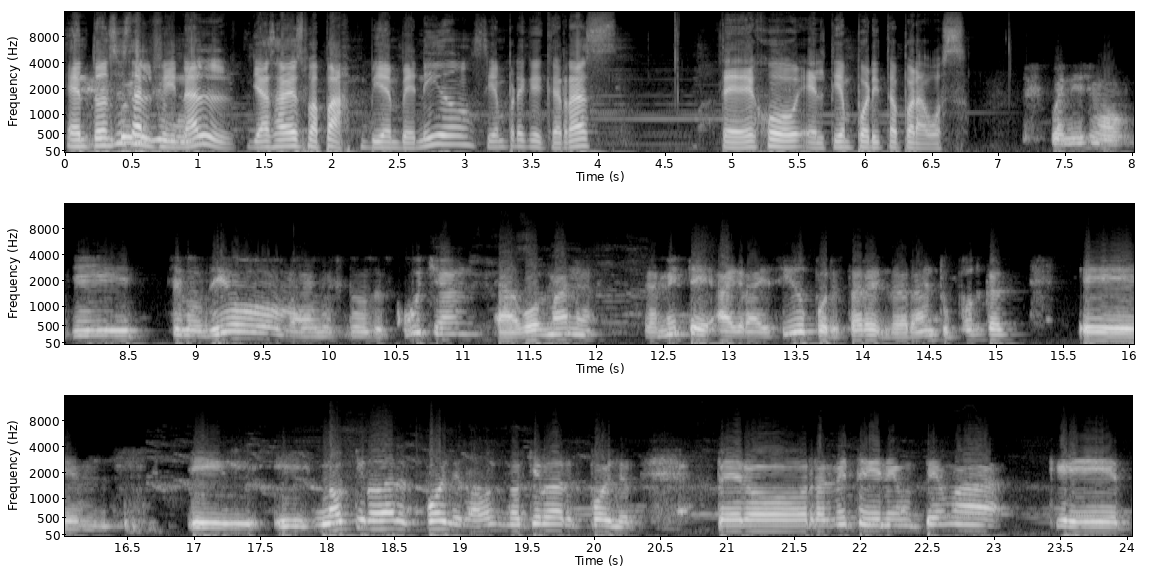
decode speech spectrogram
Entonces al final, ya sabes papá, bienvenido, siempre que querrás, te dejo el tiempo ahorita para vos. Buenísimo. Y se los digo a los que nos escuchan, a vos, mano, realmente agradecido por estar, en, la verdad, en tu podcast. Eh, y, y no quiero dar spoiler, a vos, no quiero dar spoiler, pero realmente viene un tema que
